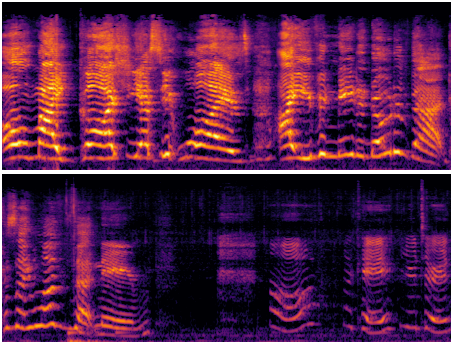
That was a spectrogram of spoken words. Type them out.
Oh my gosh! Yes, it was. I even made a note of that because I loved that name. Oh, okay, your turn.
